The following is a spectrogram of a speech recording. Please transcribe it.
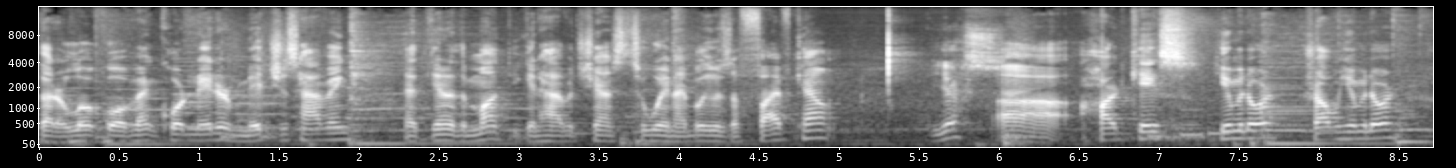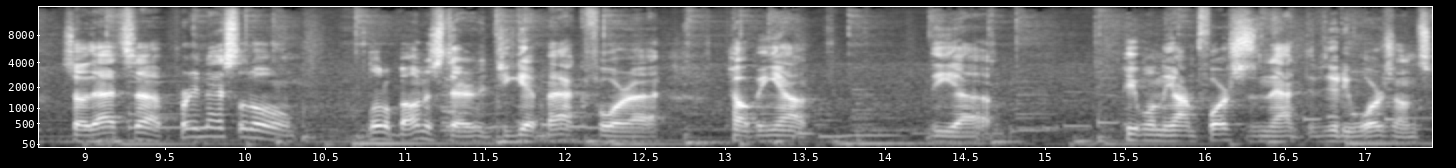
that our local event coordinator, Mitch, is having. At the end of the month, you can have a chance to win, I believe it was a five count? Yes. Uh, hard case humidor, travel humidor. So that's a pretty nice little little bonus there that you get back for uh, helping out the uh, people in the armed forces in the active duty war zones.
